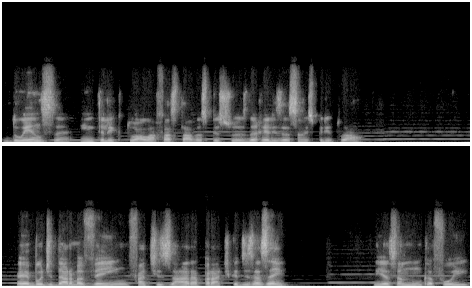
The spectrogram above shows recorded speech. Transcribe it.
doença intelectual afastava as pessoas da realização espiritual. É, Bodhidharma vem enfatizar a prática de zazen. E essa nunca foi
